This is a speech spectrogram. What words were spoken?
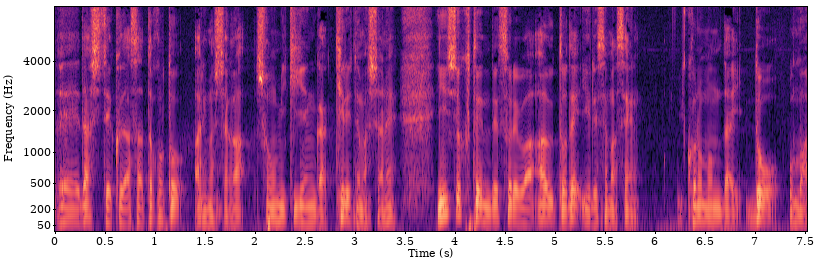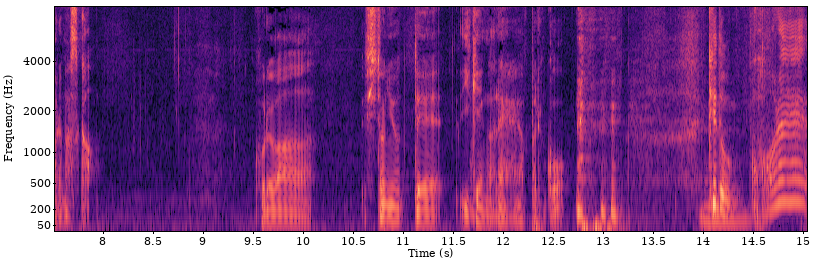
えー出してくださったことありましたが賞味期限が切れてましたね。飲食店でそれはアウトで許せません。この問題どう思われますか？これは人によって意見がねやっぱりこう。けどこれ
